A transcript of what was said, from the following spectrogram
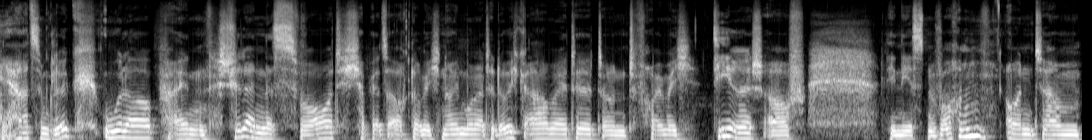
Ja, zum Glück. Urlaub, ein schillerndes Wort. Ich habe jetzt auch, glaube ich, neun Monate durchgearbeitet und freue mich tierisch auf die nächsten Wochen und ähm,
